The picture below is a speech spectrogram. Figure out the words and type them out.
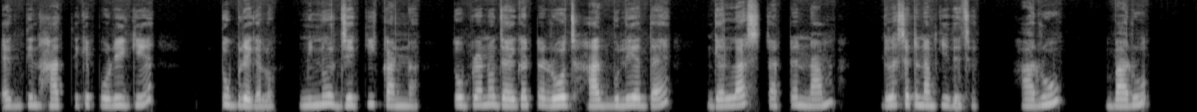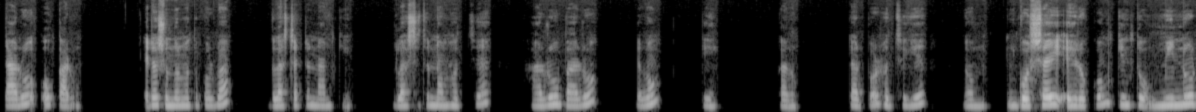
একদিন হাত থেকে পড়ে গিয়ে তুবড়ে গেল। মিনুর যে কি কান্না, তোবড়ানো জায়গাটা রোজ হাত বুলিয়ে দেয়। গ্লাস চারটার নাম, গ্লাস চারটার নাম কি দিয়েছে? হারু, বারু, তারু ও কারু। এটা সুন্দর মতো পড়বা। গ্লাস চারটার নাম কি? গ্লাস চারটার নাম হচ্ছে হারু, বারু এবং কি? কারু। তারপর হচ্ছে গিয়ে গোসাই এরকম, কিন্তু মিনুর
